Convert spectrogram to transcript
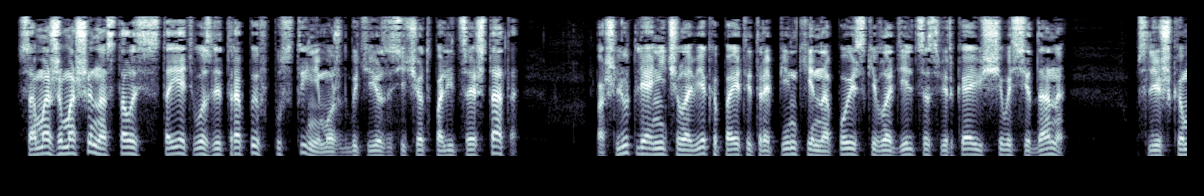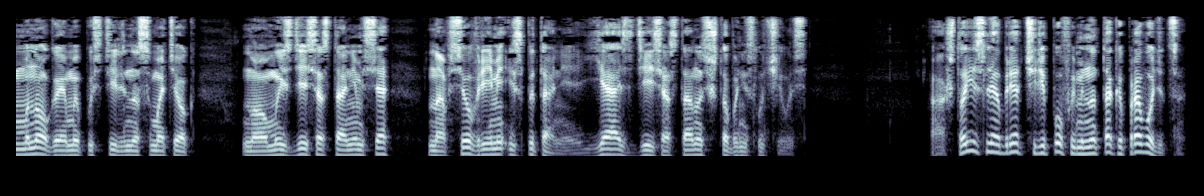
Сама же машина осталась стоять возле тропы в пустыне, может быть, ее засечет полиция штата. Пошлют ли они человека по этой тропинке на поиски владельца сверкающего седана? Слишком многое мы пустили на самотек, но мы здесь останемся, на все время испытания. Я здесь останусь, что бы ни случилось. А что, если обряд черепов именно так и проводится?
